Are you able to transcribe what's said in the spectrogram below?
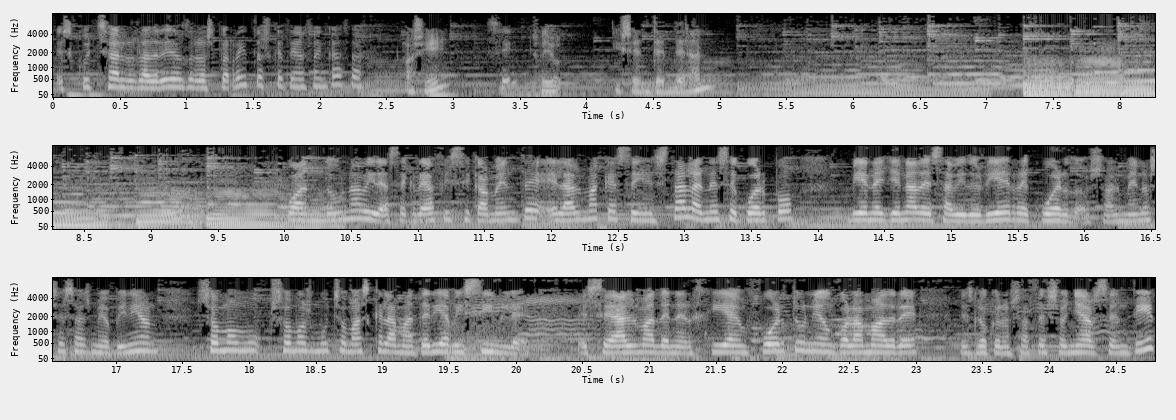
escucha los ladridos de los perritos que tienes en casa? ¿Ah, sí? Sí. ¿Y se entenderán? Cuando una vida se crea físicamente, el alma que se instala en ese cuerpo viene llena de sabiduría y recuerdos, al menos esa es mi opinión. Somos, somos mucho más que la materia visible. Ese alma de energía en fuerte unión con la madre es lo que nos hace soñar, sentir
